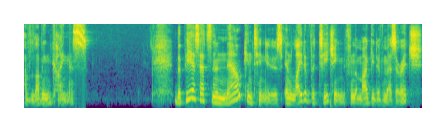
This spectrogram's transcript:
of loving kindness. The Piasetzna now continues in light of the teaching from the Maggid of Mezerich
